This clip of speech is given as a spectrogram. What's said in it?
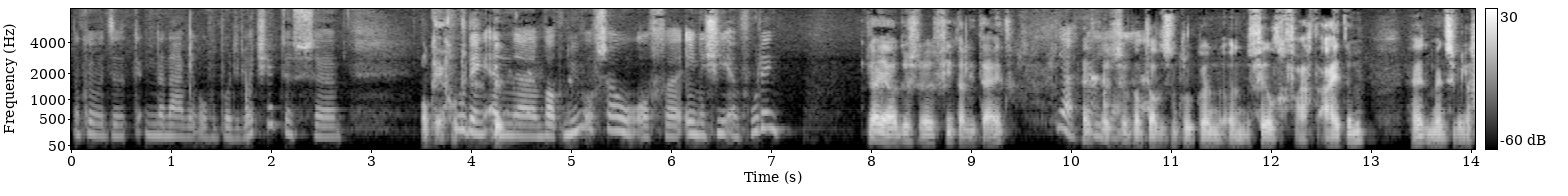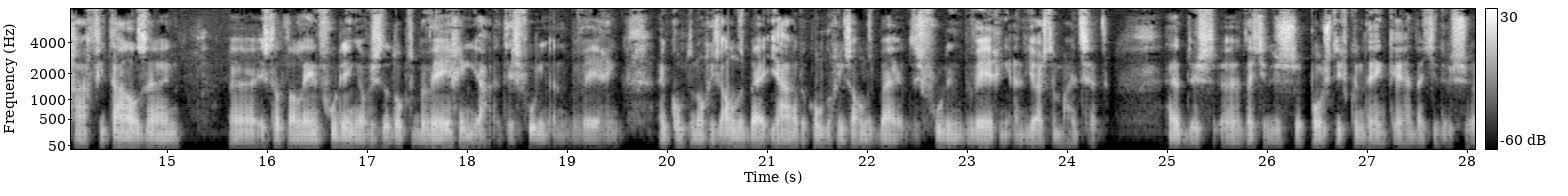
dan kunnen we het daarna weer over Body Logic. Dus eh, Oké, goed. voeding en eh, wat nu of zo. Of eh, energie en voeding. Ja, ja, dus vitaliteit. Ja, die, dus, want dat is natuurlijk een, een veel gevraagd item. Hè, de mensen willen graag vitaal zijn. Is dat alleen voeding of is dat ook de beweging? Ja, het is voeding en de beweging. En komt er nog iets anders bij? Ja, er komt nog iets anders bij. Het is voeding, beweging en de juiste mindset. Dus eh, dat je dus eh, positief kunt denken en dat je dus eh,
